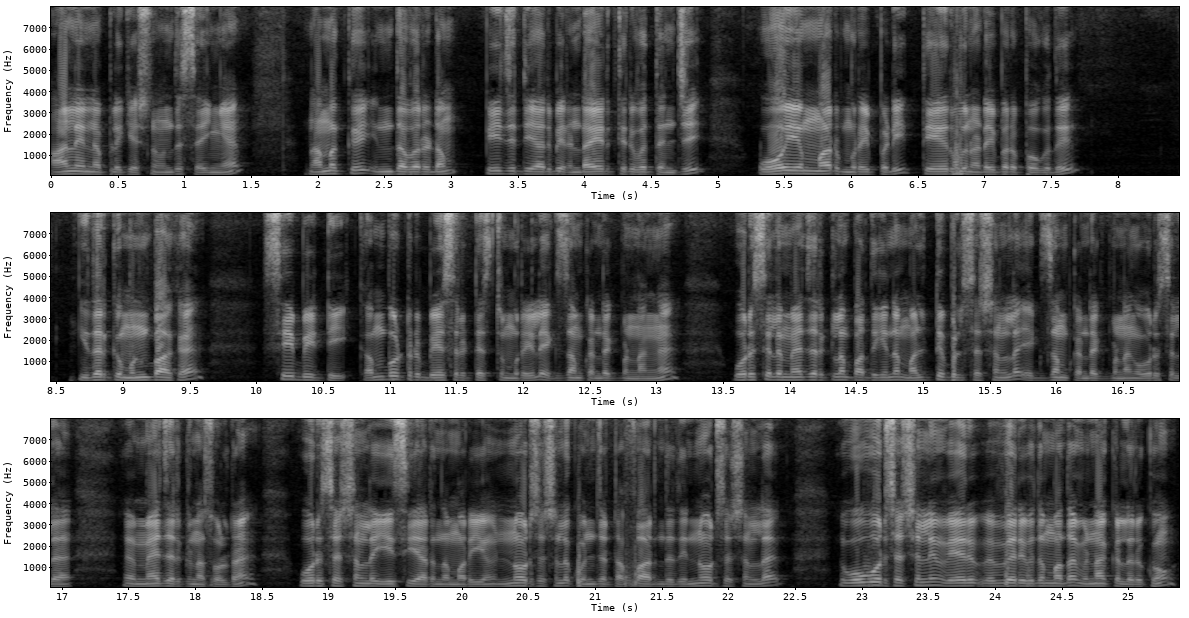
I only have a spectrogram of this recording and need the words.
ஆன்லைன் அப்ளிகேஷன் வந்து செய்யுங்க. நமக்கு இந்த வருடம் பிஜிடிஆர்பி ரெண்டாயிரத்தி இருபத்தஞ்சி ஓஎம்ஆர் முறைப்படி தேர்வு நடைபெறப் போகுது இதற்கு முன்பாக சிபிடி கம்ப்யூட்டர் பேஸ்டு டெஸ்ட் முறையில் எக்ஸாம் கண்டக்ட் பண்ணாங்க. ஒரு சில மேஜருக்குலாம் பார்த்தீங்கன்னா மல்டிபிள் செஷனில் எக்ஸாம் கண்டக்ட் பண்ணாங்க. ஒரு சில மேஜருக்கு நான் சொல்கிறேன் ஒரு செஷனில் ஈஸியாக இருந்த மாதிரியும் இன்னொரு செஷனில் கொஞ்சம் டஃப்பாக இருந்தது. இன்னொரு செஷனில் ஒவ்வொரு செஷன்லையும் வேறு வெவ்வேறு விதமாக தான் வினாக்கள் இருக்கும்.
